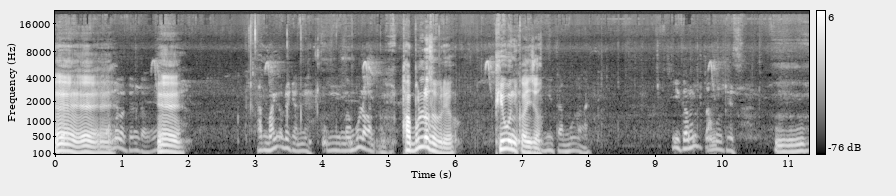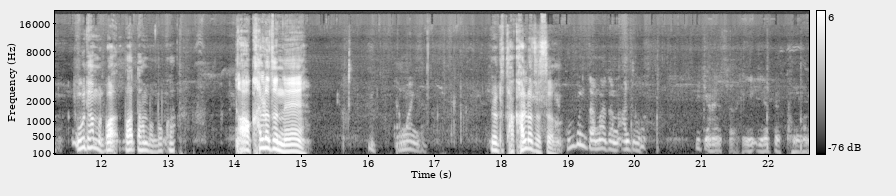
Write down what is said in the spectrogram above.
예, 예. 예. 예. 다 많이 얼어졌네. 이만 물러가면 다 물러서 그래요. 비 오니까 이제. 음, 어디 한번 봐, 봤다 한번 볼까? 아 갈라졌네. 이렇게 다 갈라졌어. 굵은 담아서는 안주 있긴 했어. 이- 이렇게 큰 건.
